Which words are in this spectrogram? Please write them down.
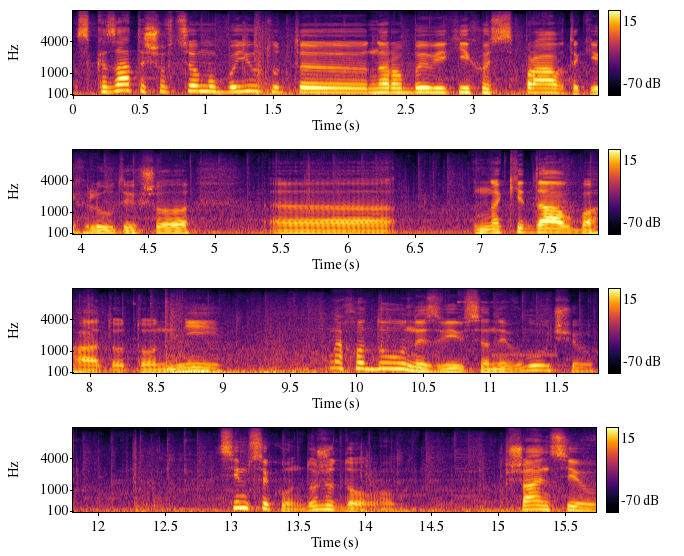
сказати, що в цьому бою тут е, наробив якихось справ таких лютих, що е, накидав багато, то ні. На ходу не звівся, не влучив. 7 секунд, дуже довго. Шансів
